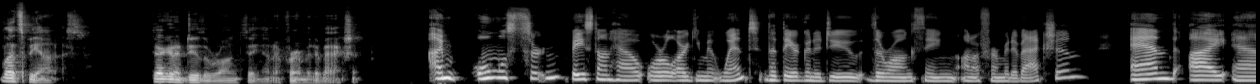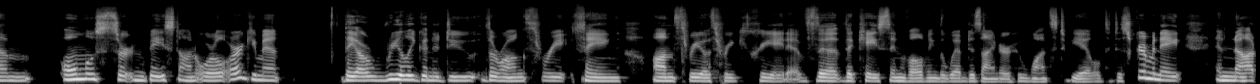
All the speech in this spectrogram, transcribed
let's be honest. they're going to do the wrong thing on affirmative action. I'm almost certain, based on how oral argument went, that they are going to do the wrong thing on affirmative action. And I am almost certain, based on oral argument, they are really going to do the wrong three thing on 303 creative the the case involving the web designer who wants to be able to discriminate and not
